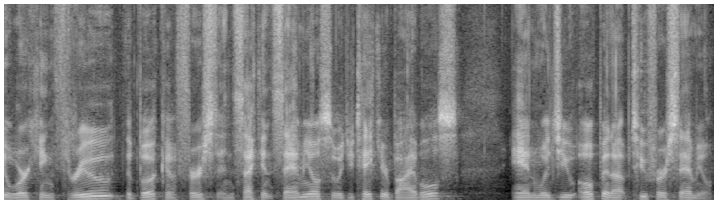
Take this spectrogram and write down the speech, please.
continue working through the book of 1st and 2nd Samuel. So, would you take your Bibles and would you open up to 1 Samuel?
